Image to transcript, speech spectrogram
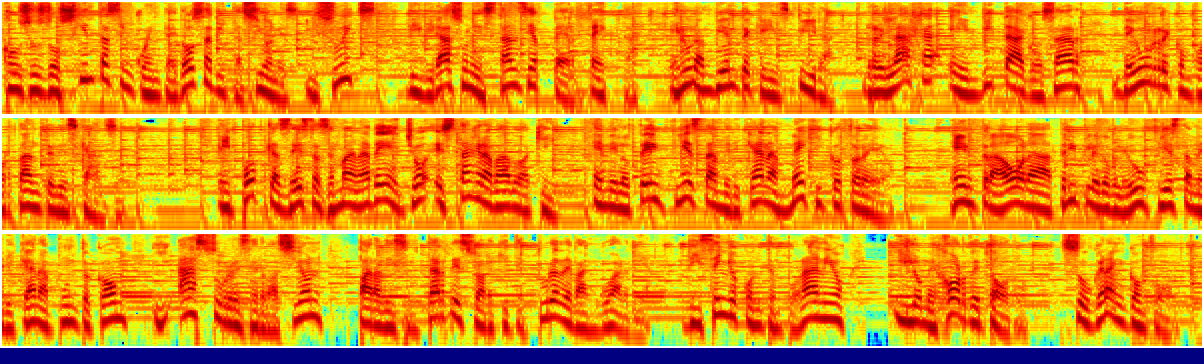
Con sus 252 habitaciones y suites, vivirás una estancia perfecta, en un ambiente que inspira, relaja e invita a gozar de un reconfortante descanso. El podcast de esta semana, de hecho, está grabado aquí, en el Hotel Fiesta Americana México Toreo. Entra ahora a www.fiestamericana.com y haz tu reservación para disfrutar de su arquitectura de vanguardia, diseño contemporáneo y lo mejor de todo, su gran confort.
